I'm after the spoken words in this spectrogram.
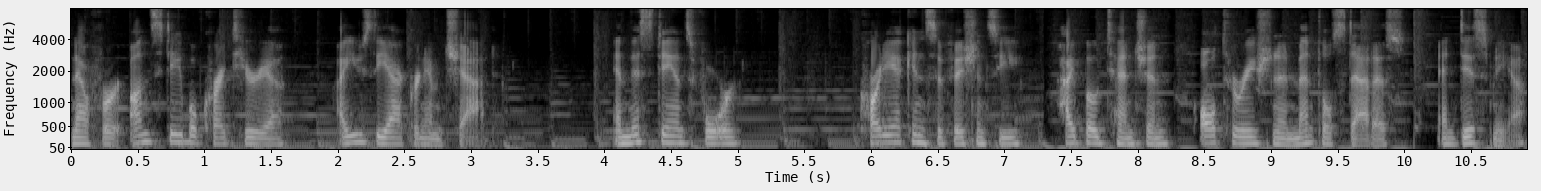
Now, for unstable criteria, I use the acronym CHAD. And this stands for cardiac insufficiency, hypotension, alteration in mental status, and dyspnea.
